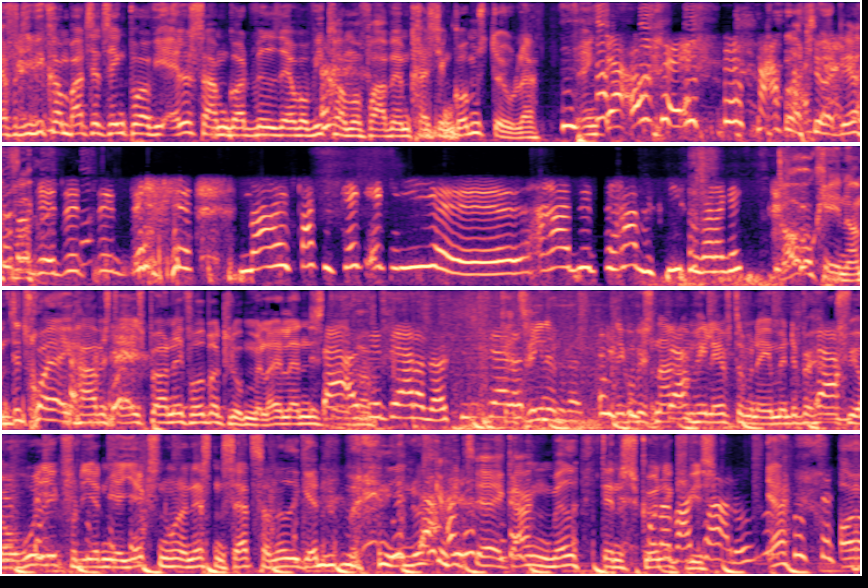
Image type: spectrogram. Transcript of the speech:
Ja, fordi vi kom bare til at tænke på, at vi alle sammen godt ved, der hvor vi kommer fra, hvem Christian Gummestøvl er. Ikke? Ja, okay. Det var derfor. Okay, det, det, det, nej, faktisk ikke, ikke lige. Øh, ah, det, det har vi skidt, så godt nok ikke. Nå, okay, nå, men det tror jeg, I har, hvis der er I spørger nede i fodboldklubben eller et eller andet i Ja, stedet for. det, det er der nok. Det er Katrine, der det kunne vi snakke Ja. om hele eftermiddagen, men det behøves Ja. vi overhovedet ikke, fordi at Mia Jeksen, hun har næsten sat sig ned igen. Men nu skal vi til i gang med den skønne quiz. klar nu. Ja, og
